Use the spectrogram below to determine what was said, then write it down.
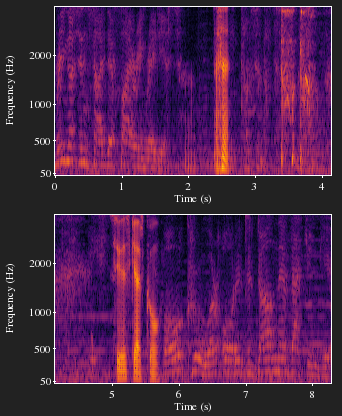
bring us inside their firing radius. Close enough to smell the dirty beasts. See, this guy's cool. All crew are ordered to don their vacuum gear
